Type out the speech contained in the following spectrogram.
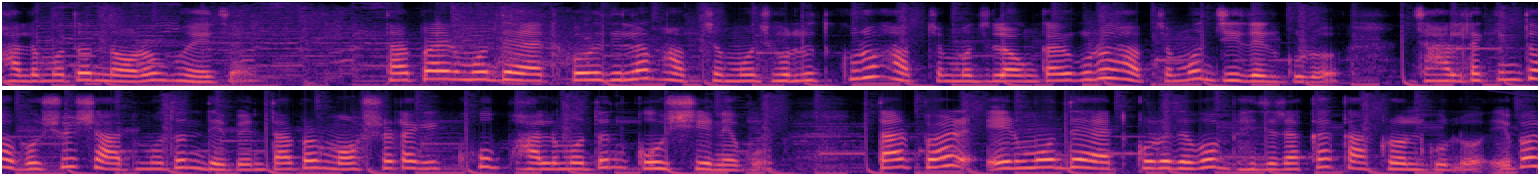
ভালো মতো নরম হয়ে যায়। তারপর এর মধ্যে অ্যাড করে দিলাম হাফ চামচ হলুদ গুঁড়ো, হাফ চামচ লঙ্কার গুঁড়ো, হাফ চামচ জিরের গুঁড়ো। ঝালটা কিন্তু অবশ্যই স্বাদ মতন দেবেন। তারপর মশলাটাকে খুব ভালো মতন কষিয়ে নেব। তারপর এর মধ্যে অ্যাড করে দেবো ভেজে রাখা কাঁকরোলগুলো। এবার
